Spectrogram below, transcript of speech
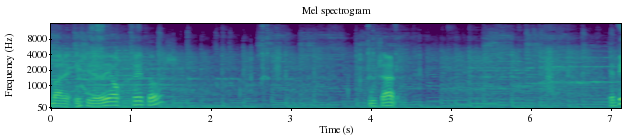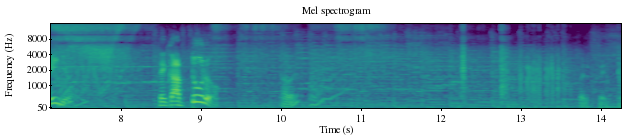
Vale, y si le doy a objetos... Usar. Te pillo. Te capturo. A ver. Perfecto.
